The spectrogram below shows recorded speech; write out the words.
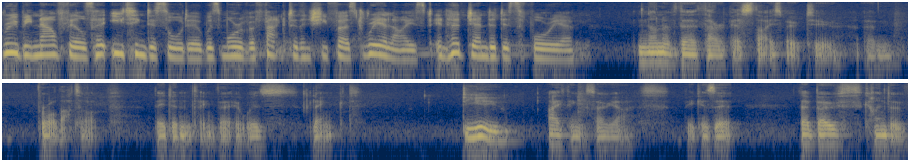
Ruby now feels her eating disorder was more of a factor than she first realised in her gender dysphoria. None of the therapists that I spoke to um, brought that up. They didn't think that it was linked. Do you? I think so, yes, because it they're both kind of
